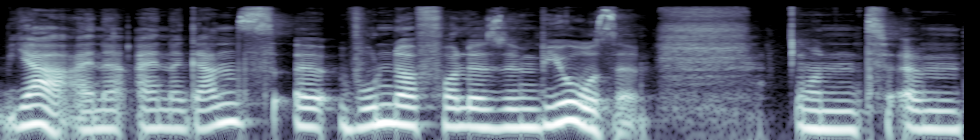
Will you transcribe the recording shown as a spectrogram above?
ja, eine, eine ganz äh, wundervolle Symbiose. Und ähm,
